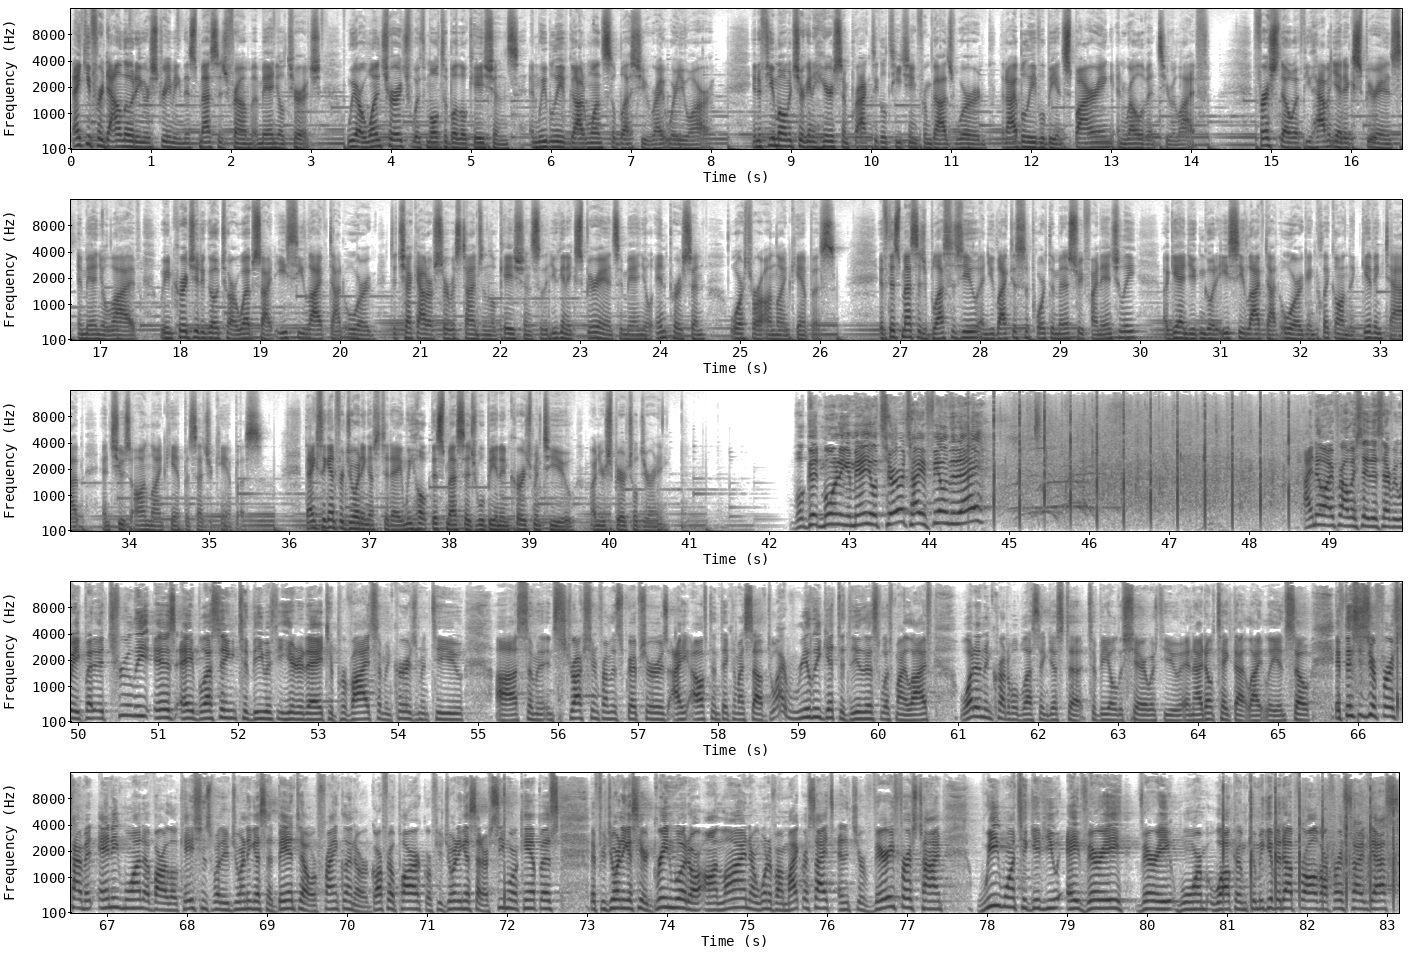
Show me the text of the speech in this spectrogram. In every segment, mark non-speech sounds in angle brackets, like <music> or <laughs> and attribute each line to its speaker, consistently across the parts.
Speaker 1: Thank you for downloading or streaming this message from Emmanuel Church. We are one church with multiple locations, and we believe God wants to bless you right where you are. In a few moments, you're going to hear some practical teaching from God's Word that I believe will be inspiring and relevant to your life. First, though, if you haven't yet experienced Emmanuel Live, we encourage you to go to our website, eclife.org, to check out our service times and locations so that you can experience Emmanuel in person or through our online campus. If this message blesses you and you'd like to support the ministry financially, again, you can go to eclife.org and click on the Giving tab and choose Online Campus as your campus. Thanks again for joining us today, and we hope this message will be an encouragement to you on your spiritual journey.
Speaker 2: Well, good morning, Emmanuel Church. How are you feeling today? I know I probably say this every week, but it truly is a blessing to be with you here today to provide some encouragement to you, uh, some instruction from the scriptures. I often think to myself, do I really get to do this with my life? What an incredible blessing just to, to be able to share with you, and I don't take that lightly. And so, if this is your first time at any one of our locations, whether you're joining us at Banta or Franklin or Garfield Park, or if you're joining us at our Seymour campus, if you're joining us here at Greenwood or online or one of our microsites, and it's your very first time, we want to give you a very, very warm welcome. Can we give it up for all of our first time guests?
